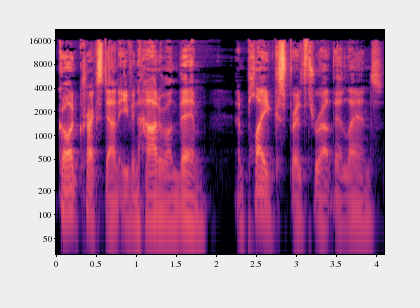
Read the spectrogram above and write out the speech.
God cracks down even harder on them, and plagues spread throughout their lands.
